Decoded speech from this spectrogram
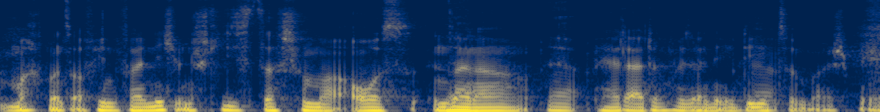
macht man es auf jeden Fall nicht und schließt das schon mal aus in Ja, seiner ja. Herleitung für seine Idee Ja. zum Beispiel.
